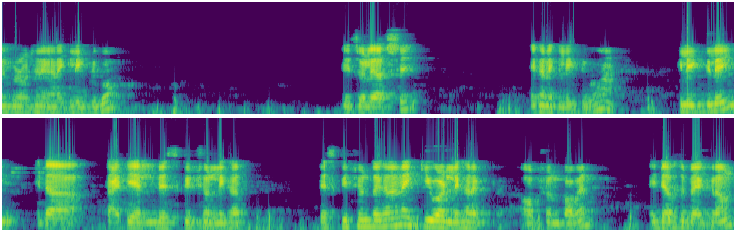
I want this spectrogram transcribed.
ইনফরমেশন এখানে ক্লিক দিব। এই চলে আসছে এখানে ক্লিক দিব হ্যাঁ? ক্লিক দিলেই এটা টাইটেল ডেসক্রিপশন লেখার। ডেসক্রিপশনটা এখানে নেই কিওয়ার্ড লেখার একটা অপশন পাবেন। এটা হচ্ছে ব্যাকগ্রাউন্ড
